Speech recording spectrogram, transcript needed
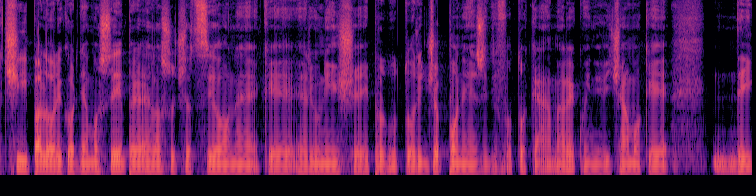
CIPA, lo ricordiamo sempre, è l'associazione che riunisce i produttori giapponesi di fotocamere, quindi diciamo che dei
